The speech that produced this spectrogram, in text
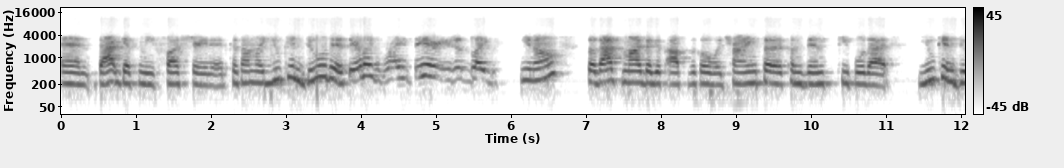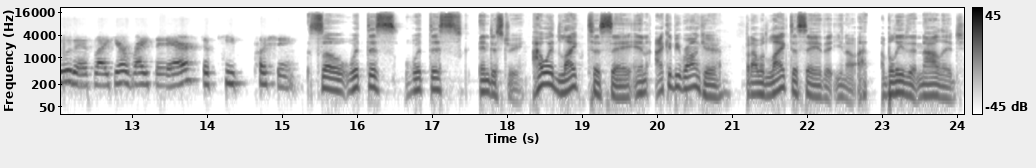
and that gets me frustrated because I'm like, you can do this. They're like right there. You just like, you know. So that's my biggest obstacle with trying to convince people that you can do this like you're right there just keep pushing so with this with this industry i would like to say and i could be wrong here But I would like to say that, you know, I, I believe that knowledge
